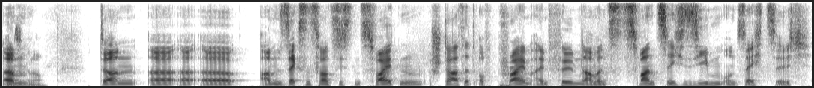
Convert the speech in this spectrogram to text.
Ähm, genau. Dann äh, äh, äh, am 26.02. startet auf Prime ein Film namens 2067.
